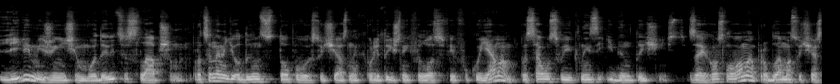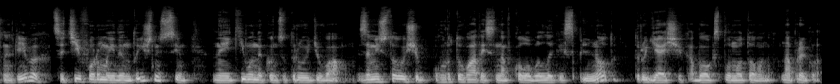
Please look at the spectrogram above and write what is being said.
Ліві, між іншим, видаються слабшими. Про це навіть один з топових сучасних політичних філософів Фукуяма писав у своїй книзі Ідентичність. За його словами, проблема сучасних лівих це ті форми ідентичності, на які вони концентрують увагу. Замість того, щоб гуртуватися навколо великих спільнот, трудящих або експлематованих, наприклад,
